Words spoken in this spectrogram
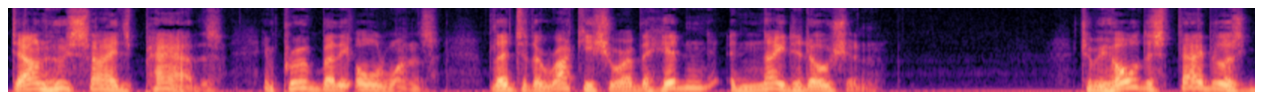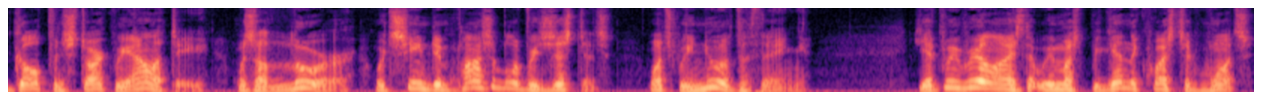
down whose sides paths, improved by the old ones, led to the rocky shore of the hidden and nighted ocean. To behold this fabulous gulf in stark reality was a lure which seemed impossible of resistance once we knew of the thing. Yet we realized that we must begin the quest at once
